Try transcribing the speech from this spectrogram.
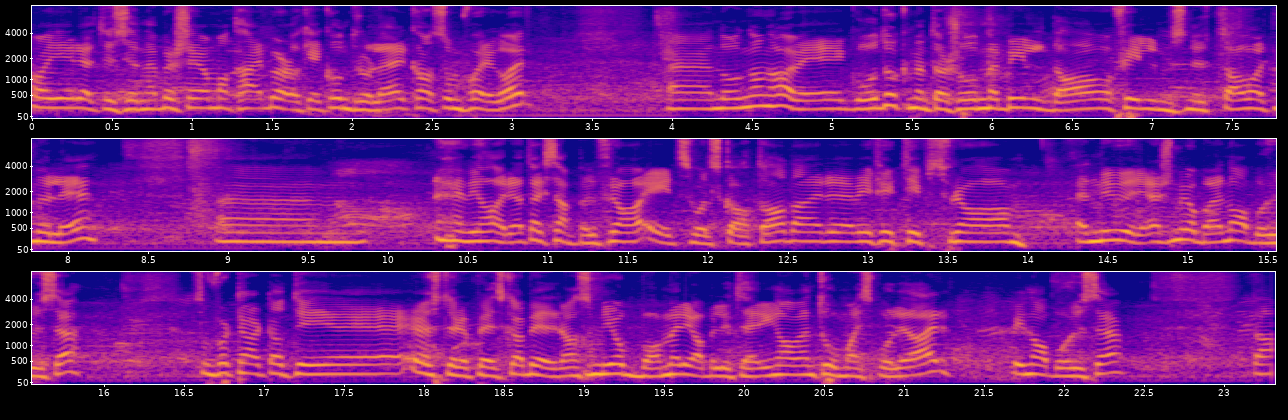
Og gir Eltilsynet beskjed om at her bør dere kontrollere hva som foregår. Eh, noen ganger har vi god dokumentasjon med bilder og filmsnutter og alt mulig. Eh, vi har et eksempel fra Eidsvollsgata, der vi fikk tips fra en murer som jobba i nabohuset. Som fortalte at de østeuropeiske arbeiderne som jobba med rehabilitering av en tomannsbolig der, i nabohuset, de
